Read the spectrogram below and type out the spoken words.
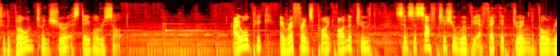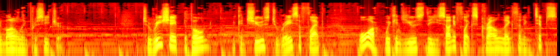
to the bone to ensure a stable result. I will pick a reference point on the tooth since the soft tissue will be affected during the bone remodeling procedure. To reshape the bone, we can choose to raise a flap or we can use the SONICflex crown lengthening tips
